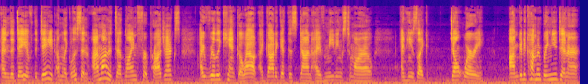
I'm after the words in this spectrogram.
And the day of the date, I'm like, listen, I'm on a deadline for projects. I really can't go out. I got to get this done. I have meetings tomorrow. And he's like, don't worry. I'm going to come and bring you dinner.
